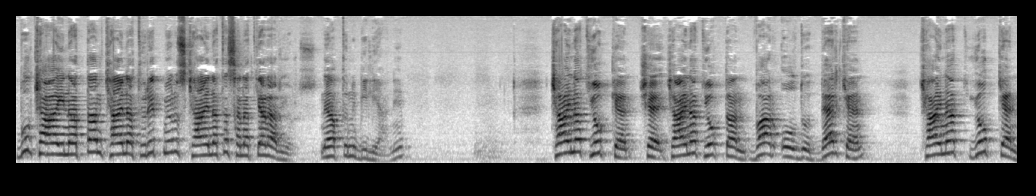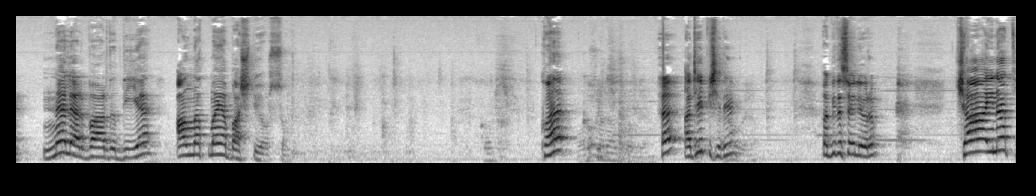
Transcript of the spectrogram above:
Bu kainattan kainat üretmiyoruz. Kainata sanatkar arıyoruz. Ne yaptığını bil yani. Kainat yokken, şey, kainat yoktan var oldu derken, kainat yokken neler vardı diye anlatmaya başlıyorsun. Ha? Ha? Acayip bir şey değil mi? Bak bir de söylüyorum. Kainat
